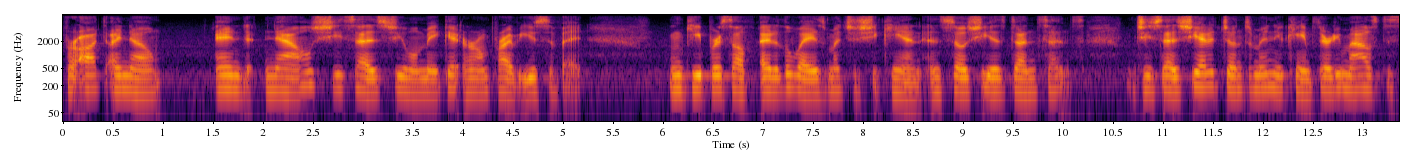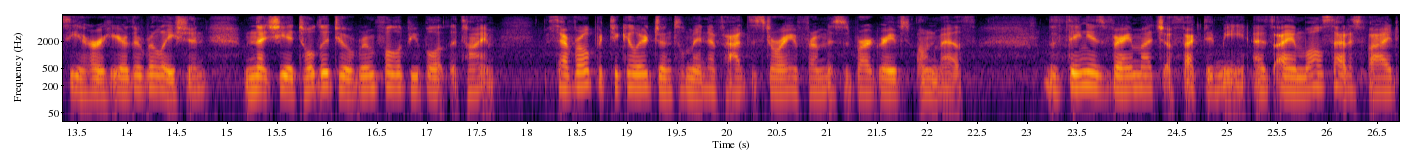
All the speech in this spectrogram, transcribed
For aught I know, and now she says she will make it her own private use of it and keep herself out of the way as much as she can, and so she has done since. She says she had a gentleman who came 30 miles to see her hear the relation, and that she had told it to a room full of people at the time. Several particular gentlemen have had the story from Mrs. Bargrave's own mouth. The thing has very much affected me, as I am well satisfied,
